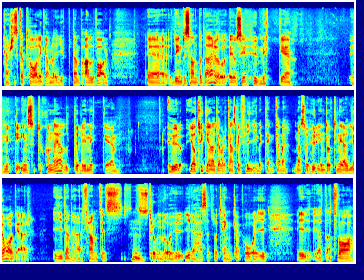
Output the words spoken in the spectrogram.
kanske ska ta det gamla Egypten på allvar. Eh, det intressanta där är att se hur mycket, hur mycket institutionellt eller hur mycket hur, jag tycker ändå att jag har varit ganska fri i mitt tänkande, men alltså hur indoktrinerad jag är i den här framtidstron och hur, i det här sättet att tänka på, i i att, att, vara,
